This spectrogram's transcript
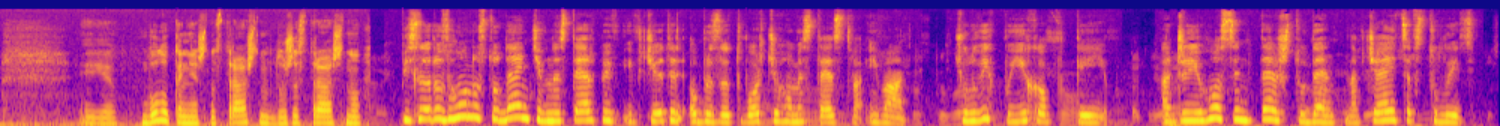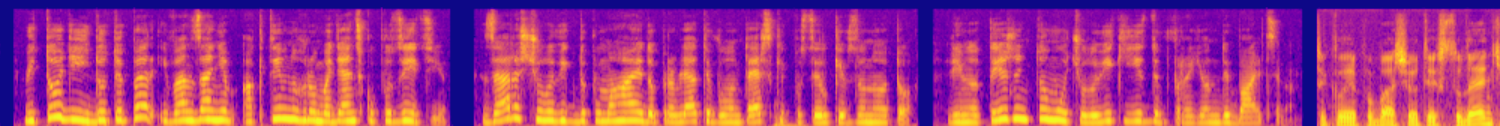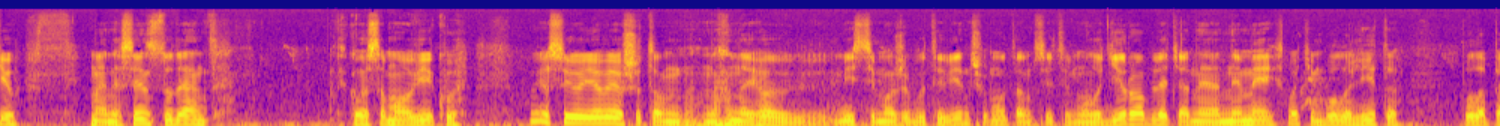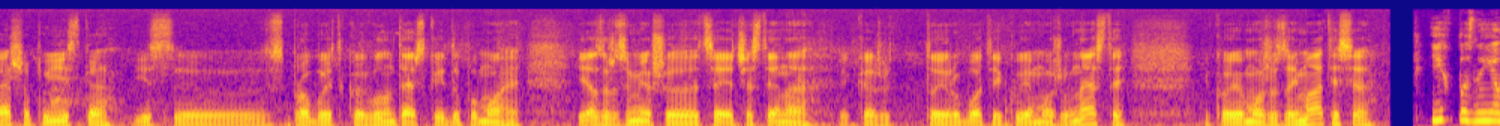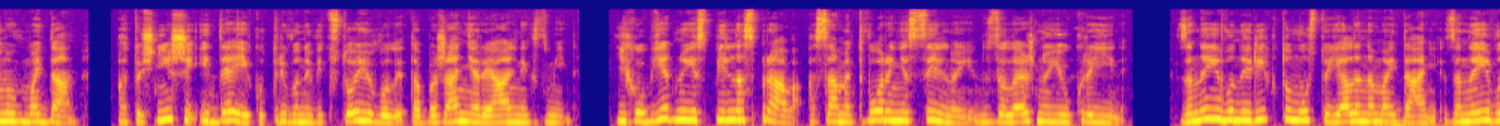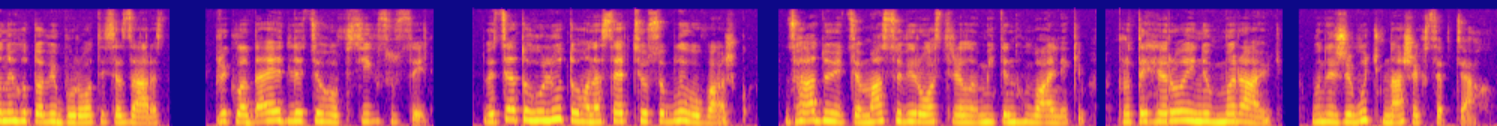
І було, звісно, страшно, дуже страшно. Після розгону студентів не стерпів і вчитель образотворчого мистецтва Іван. Чоловік поїхав в Київ, адже його син теж студент, навчається в столиці. Відтоді й дотепер Іван зайняв активну громадянську позицію. Зараз чоловік допомагає доправляти волонтерські посилки в зону АТО. Рівно тиждень тому чоловік їздив в район Дебальцева. Коли я побачив тих студентів, в мене син студент такого самого віку. Ну, я собі уявив, що там на, його місці може бути він, чому там всі ці молоді роблять, а не, не ми. Потім було літо, була перша поїздка із е, спробою такої волонтерської допомоги. Я зрозумів, що це є частина, як кажуть, тої роботи, яку я можу внести, якою я можу займатися. Їх познайомив Майдан, а точніше ідеї, котрі вони відстоювали, та бажання реальних змін. Їх об'єднує спільна справа, а саме творення сильної, незалежної України. За неї вони рік тому стояли на Майдані, за неї вони готові боротися зараз, прикладають для цього всіх зусиль. 20 лютого на серці особливо важко. Згадуються масові розстріли мітингувальників, проте герої не вмирають, вони живуть в наших серцях.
